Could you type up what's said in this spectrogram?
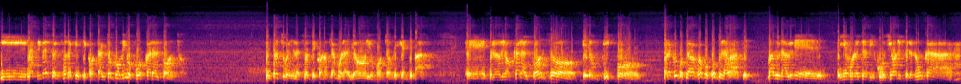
Y la primera persona que se contactó conmigo fue Oscar Alfonso. Entonces tuve la suerte, conocí a Morayor y un montón de gente más. Eh, pero de Oscar Alfonso era un tipo, para cómo trabajamos juntos en la base. Más de una vez teníamos nuestras discusiones, pero nunca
